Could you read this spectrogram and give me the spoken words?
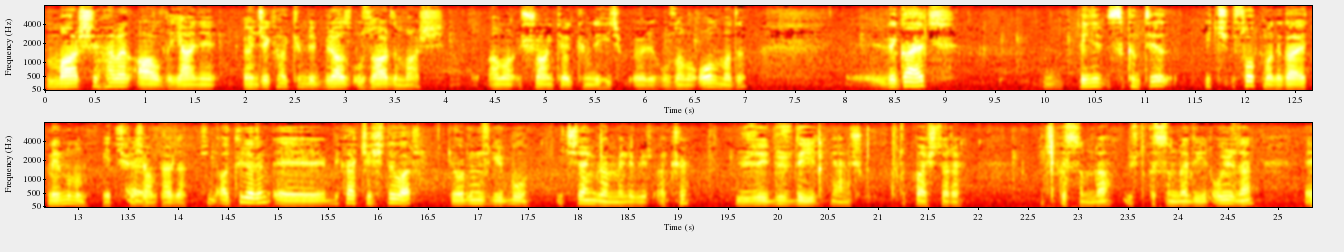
marşı hemen aldı. Yani önceki akümde biraz uzardı marş. Ama şu anki akümde hiç öyle bir uzama olmadı. E, Ve gayet beni sıkıntıya hiç sokmadı. Gayet memnunum 75 Evet. amperden. Şimdi akülerin e, birkaç çeşidi var. Gördüğünüz gibi bu içten gömmeli bir akü. Yüzeyi düz değil. Yani şu kutup başları iç kısımda, üst kısımda değil. O yüzden e,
